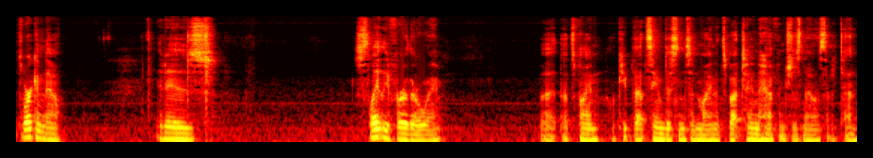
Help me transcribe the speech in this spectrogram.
It's working now. It is slightly further away but that's fine. I'll keep that same distance in mind. It's about 10 and a half inches now instead of 10.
